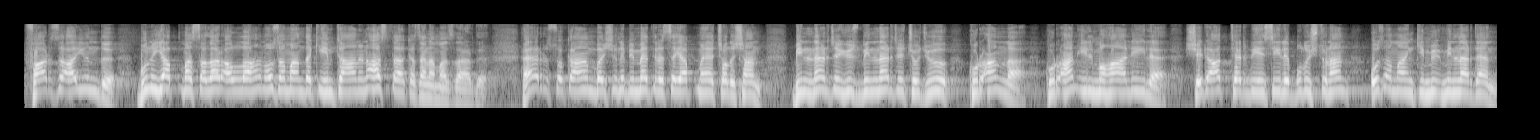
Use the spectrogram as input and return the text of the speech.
Farzı ayındı. Bunu yapmasalar Allah'ın o zamandaki imtihanını asla kazanamazlardı. Her sokağın başını bir medrese yapmaya çalışan binlerce yüz binlerce çocuğu Kur'an'la, Kur'an ilmuhaliyle, şeriat terbiyesiyle buluşturan o zamanki müminlerden,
